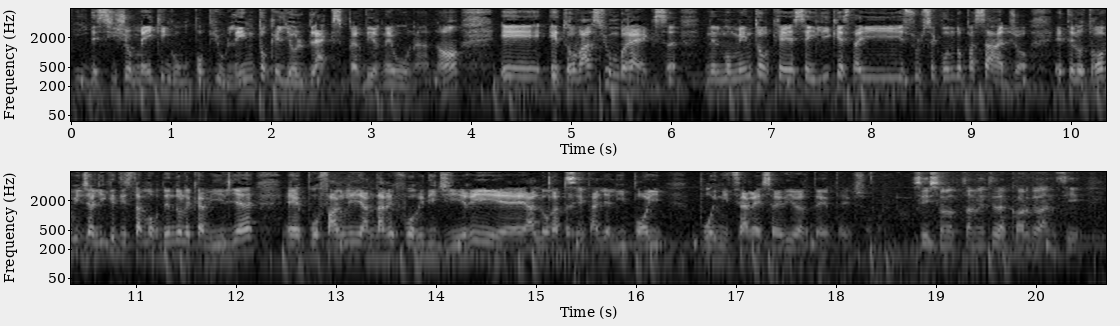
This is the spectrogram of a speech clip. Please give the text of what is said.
il decision making un po' più lento che gli All Blacks per dirne una no? e, e trovarsi un Brex nel momento che sei lì che stai sul secondo passaggio e te lo trovi già lì che ti sta mordendo le caviglie eh, può farli andare fuori di giri e allora per Sì. l'Italia lì poi può iniziare a essere divertente insomma Sì, sono totalmente d'accordo, anzi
